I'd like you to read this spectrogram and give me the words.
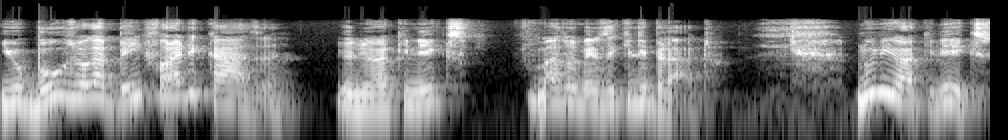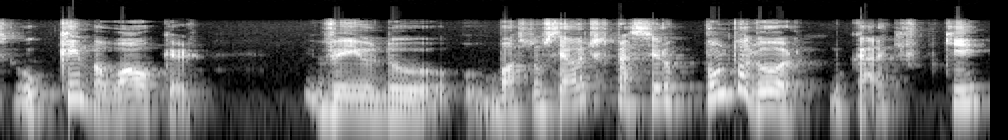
E o Bulls joga bem fora de casa, e o New York Knicks mais ou menos equilibrado. No New York Knicks, o Kemba Walker veio do Boston Celtics para ser o pontuador, o cara que, que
